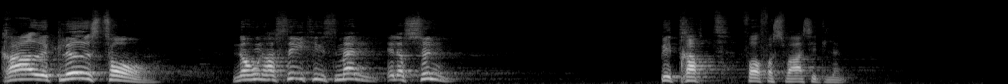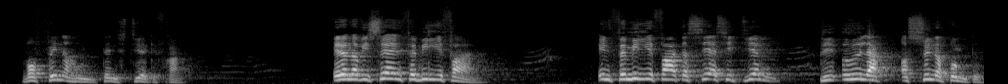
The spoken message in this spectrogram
græde glædestår, når hun har set hendes mand eller søn blive dræbt for at forsvare sit land. Hvor finder hun den styrke fra? Eller når vi ser en familiefar, en familiefar, der ser sit hjem blive ødelagt og synderbumpet.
